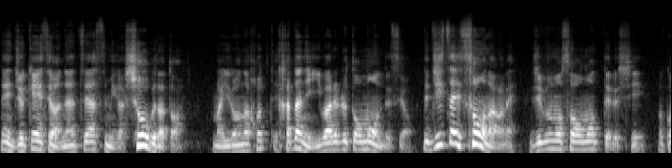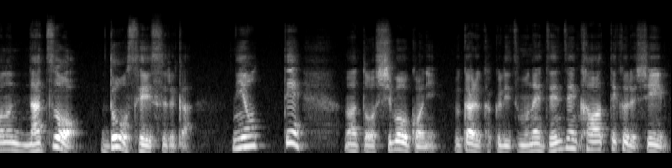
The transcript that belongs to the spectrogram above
ね、受験生は夏休みが勝負だと、まあ、いろんな方に言われると思うんですよ。で、実際そうなのね。自分もそう思ってるし、この夏をどう制するかによって、あと志望校に受かる確率もね、全然変わってくるし、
